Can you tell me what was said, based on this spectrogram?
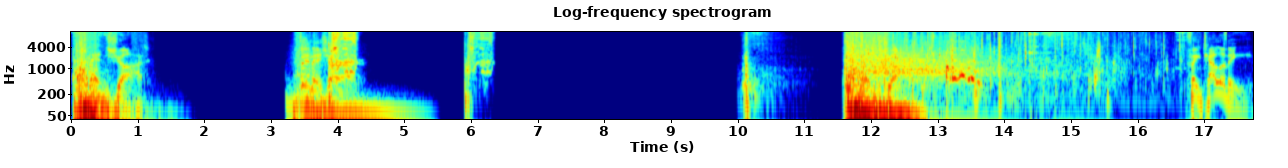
Headshot. Finish her. Headshot. Fatality.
